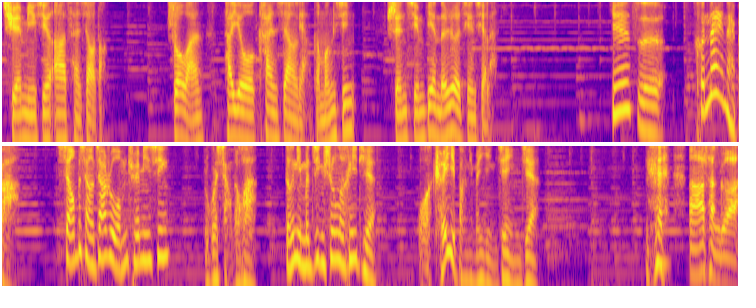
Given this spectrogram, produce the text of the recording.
全明星阿灿笑道，说完他又看向两个萌新，神情变得热情起来。椰子和奈奈吧，想不想加入我们全明星？如果想的话，等你们晋升了黑铁。我可以帮你们引荐引荐。阿灿哥，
